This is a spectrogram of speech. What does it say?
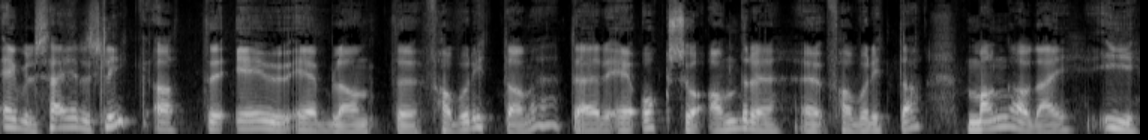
jeg vil si det slik at EU er blant favorittene. Der er også andre favoritter. Mange av dem i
